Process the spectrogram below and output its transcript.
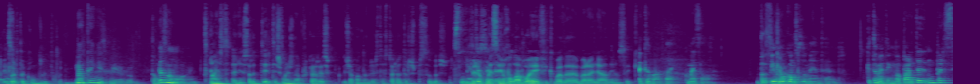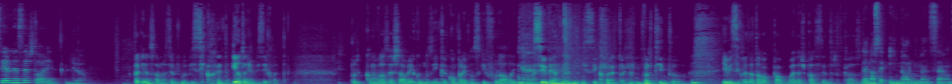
Agora estou com dúvida. não tenhas medo. Então, Eles não ouvem. A minha, a minha história te- tens que me ajudar, porque às vezes já contamos esta história a outras pessoas. Sim, e depois eu começo a enrolar vai. e fico bué da baralhado e não sei o quê. Então vá, vai, começa lá. Eu vou complementando. Que eu também tenho uma parte, um parecer nessa história. Yeah. Para quem não sabe, nós temos uma bicicleta. Eu tenho uma bicicleta. Porque, como vocês sabem, quando o que a comprei, consegui furá-la e tive um acidente de bicicleta que me parti tudo. E a bicicleta estava a ocupar bué de espaço dentro de casa. Da nossa enorme mansão.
